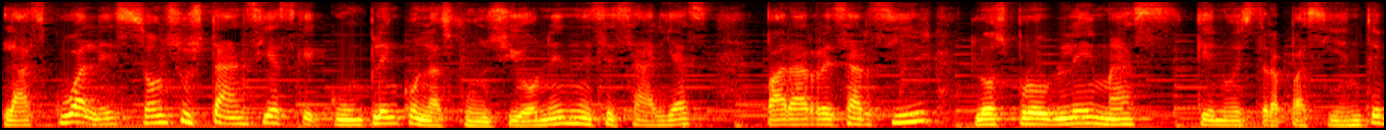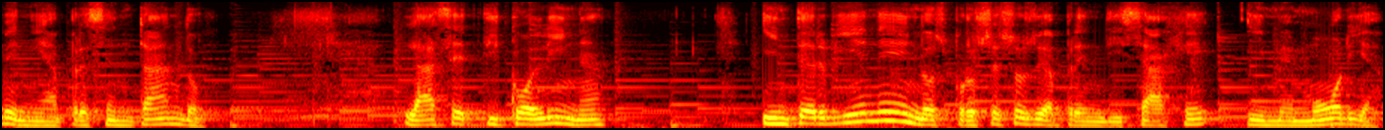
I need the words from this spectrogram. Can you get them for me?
Las cuales son sustancias que cumplen con las funciones necesarias para resarcir los problemas que nuestra paciente venía presentando. La aceticolina interviene en los procesos de aprendizaje y memoria,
